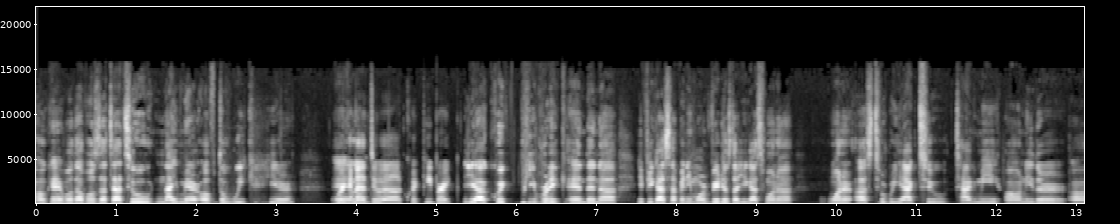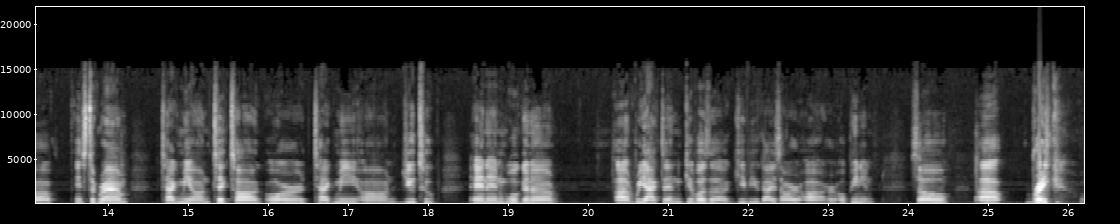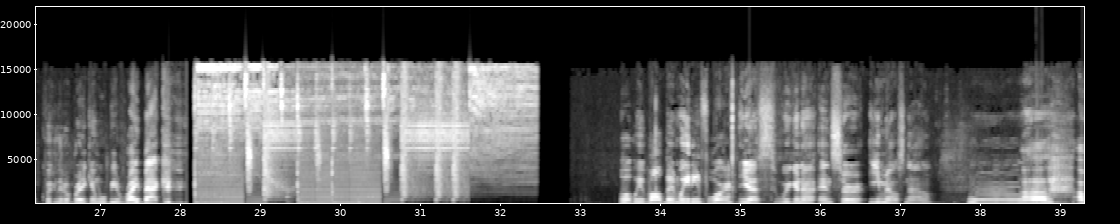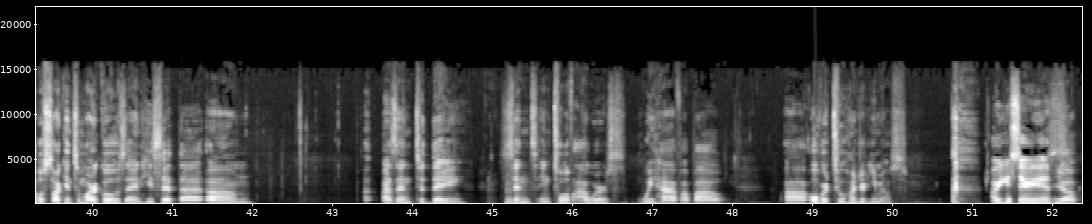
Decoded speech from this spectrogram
okay, well that was the tattoo nightmare of the week here. We're gonna uh, do a quick pee break. yeah, quick pee break, and then uh, if you guys have any more videos that you guys wanna wanted us to react to, tag me on either uh, Instagram, tag me on TikTok, or tag me on YouTube, and then we're gonna uh, react and give us a give you guys our our opinion. So uh, break, quick little break, and we'll be right back. What we've all been waiting for. yes, we're gonna answer emails now. Uh, I was talking to Marcos and he said that um, as in today, since in 12 hours we have about uh, over 200 emails. Are you serious? Yep.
